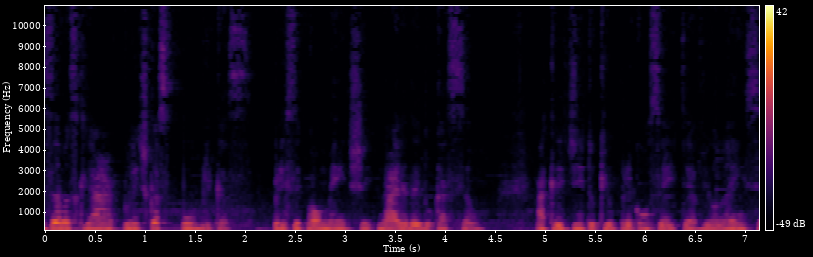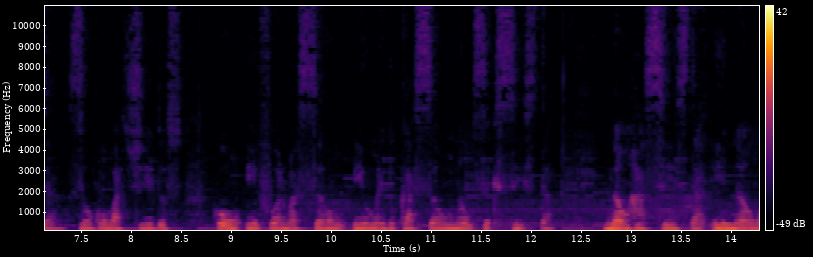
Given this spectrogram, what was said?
Precisamos criar políticas públicas, principalmente na área da educação. Acredito que o preconceito e a violência são combatidos com informação e uma educação não sexista, não racista e não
